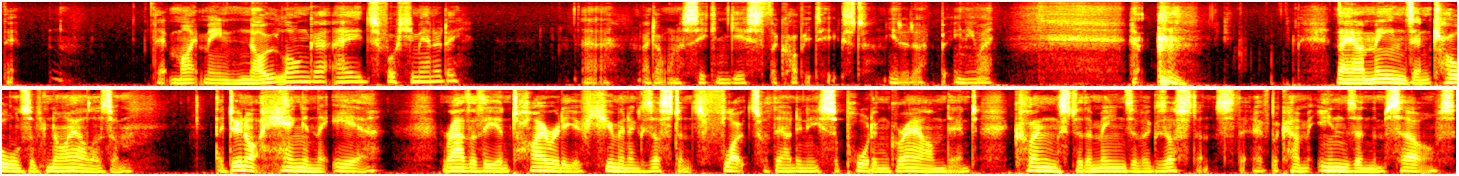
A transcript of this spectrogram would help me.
That, that might mean no longer aids for humanity. Uh, I don't want to second guess the copy text editor, but anyway. They are means and tools of nihilism. They do not hang in the air. Rather, the entirety of human existence floats without any supporting ground and clings to the means of existence that have become ends in themselves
